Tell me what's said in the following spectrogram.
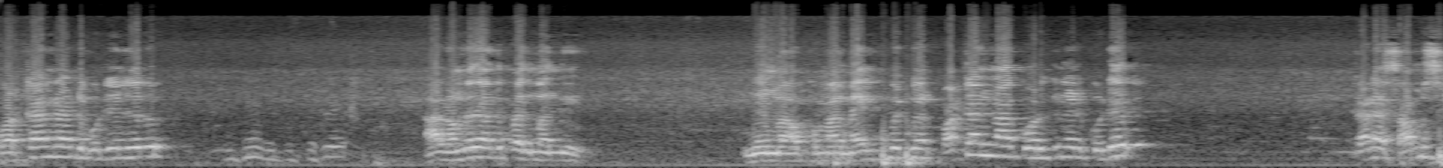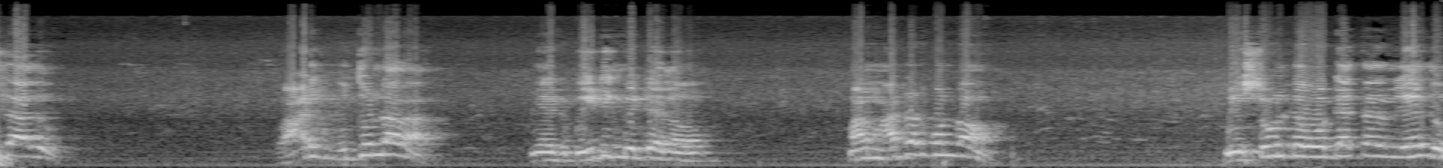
కొట్టండి అంటే కొట్టలేరు వాళ్ళు ఉన్నది అంత పది మంది. నేను మా ఒక మైక్ పెట్టుకొని కొట్టాను నా కొడుకు నేను కొట్టారు కానీ సమస్య కాదు. వాడికి బుద్ధి ఉండాలా? నేను మీటింగ్ పెట్టాను. మనం మాట్లాడుకుంటాం మీ ఇష్టం ఉంటే ఓటేస్తారు లేదు.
